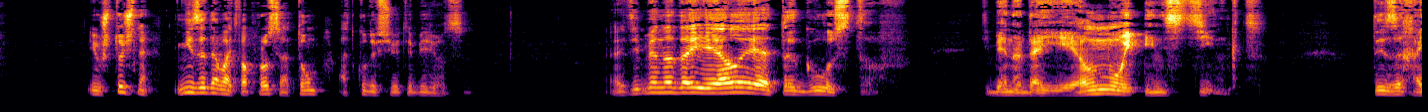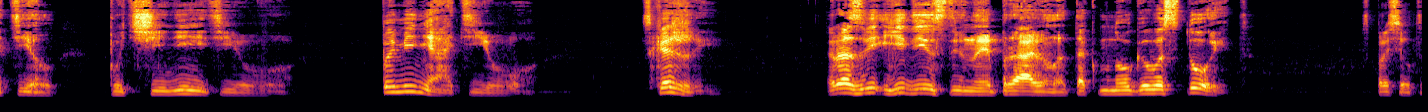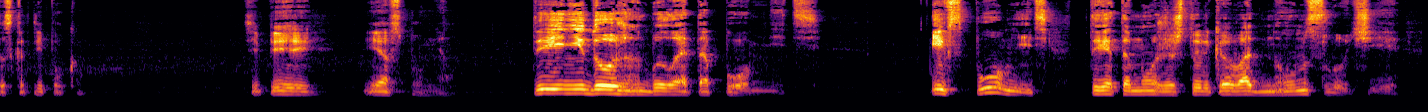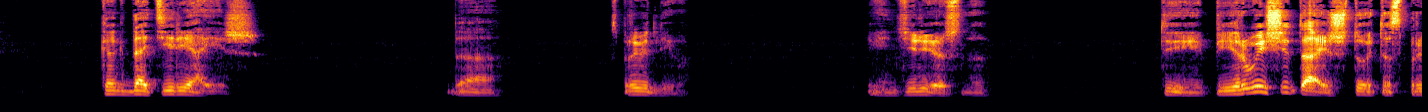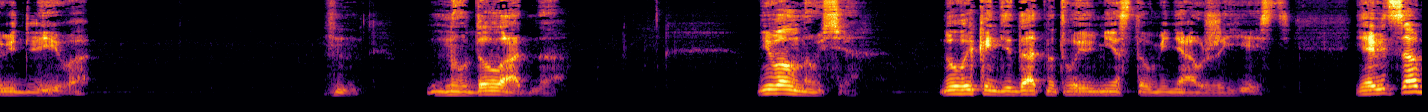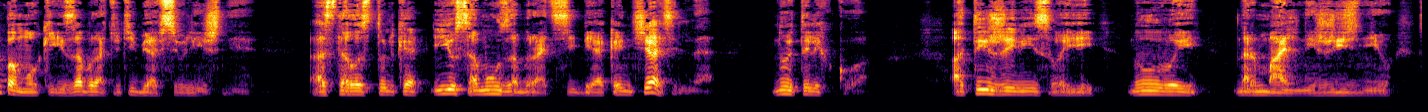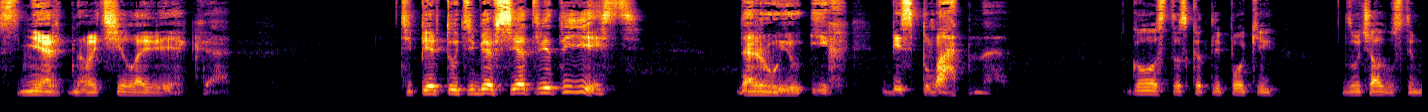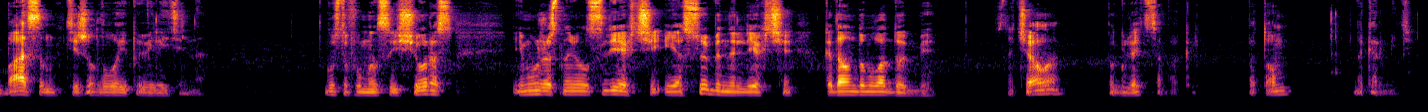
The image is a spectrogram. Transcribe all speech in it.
И уж точно не задавать вопросы о том, откуда все это берется. А тебе надоело это, Густав? Тебе надоел мой инстинкт? Ты захотел подчинить его, поменять его. Скажи, разве единственное правило так многого стоит? Спросил Тоскотлипока. Теперь я вспомнил. Ты не должен был это помнить. И вспомнить ты это можешь только в одном случае, когда теряешь. Да, справедливо. Интересно. Ты первый считаешь, что это справедливо? Хм, ну да ладно. Не волнуйся. Новый кандидат на твое место у меня уже есть. Я ведь сам помог ей забрать у тебя все лишнее. Осталось только ее саму забрать себе окончательно. Но это легко. А ты живи своей новой нормальной жизнью смертного человека. Теперь-то у тебя все ответы есть. Дарую их бесплатно. Голос Тоскотлипоки звучал густым басом, тяжело и повелительно. Густав умылся еще раз. Ему уже становилось легче, и особенно легче, когда он думал о Добби. Сначала погулять с собакой, потом накормить.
